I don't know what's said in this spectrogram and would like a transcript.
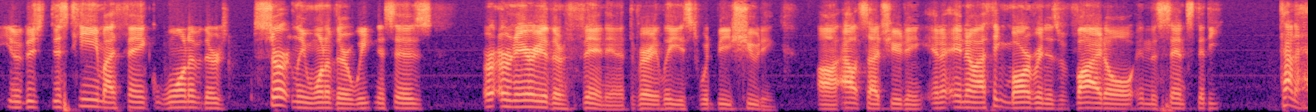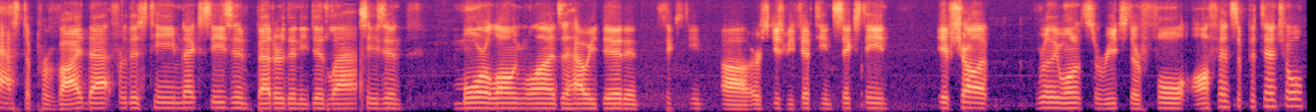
you know this this team. I think one of their certainly one of their weaknesses, or, or an area they're thin in at the very least, would be shooting, uh, outside shooting. And you know, I think Marvin is vital in the sense that he kind of has to provide that for this team next season better than he did last season, more along the lines of how he did in 16 uh, or excuse me 15 16. If Charlotte really wants to reach their full offensive potential.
